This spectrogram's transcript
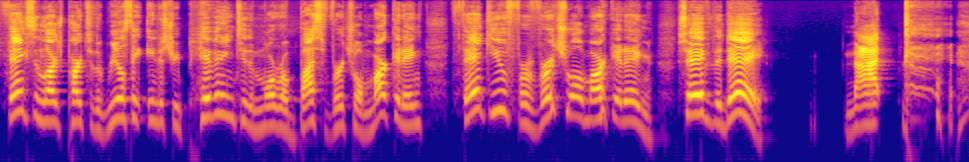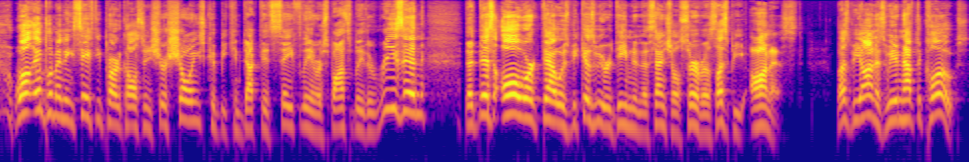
thanks in large part to the real estate industry pivoting to the more robust virtual marketing. Thank you for virtual marketing. Save the day. Not. While implementing safety protocols to ensure showings could be conducted safely and responsibly, the reason that this all worked out was because we were deemed an essential service. Let's be honest. Let's be honest. We didn't have to close.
